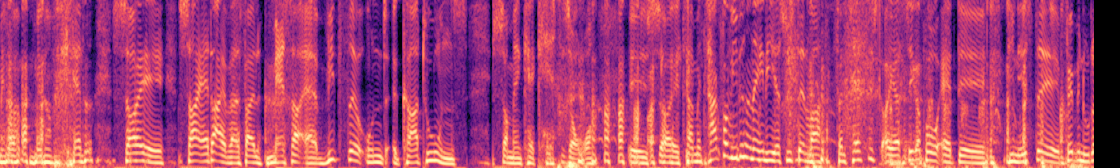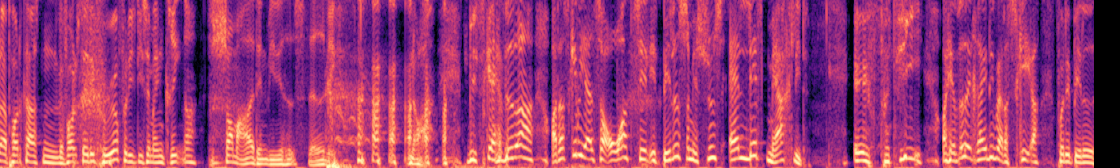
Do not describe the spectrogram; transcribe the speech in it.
men, om, men om ikke andet, så, øh, så er der i hvert fald masser af vitse og cartoons, som man kan kaste sig over. Så tak, men tak for vittigheden egentlig. Jeg synes, den var fantastisk, og jeg er sikker på, at de næste fem minutter af podcasten vil folk slet ikke høre, fordi de simpelthen griner så meget af den vittighed stadigvæk. Nå, vi skal videre, og der skal vi altså over til et billede, som jeg synes er lidt mærkeligt. Øh, fordi, og jeg ved ikke rigtig, hvad der sker på det billede,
